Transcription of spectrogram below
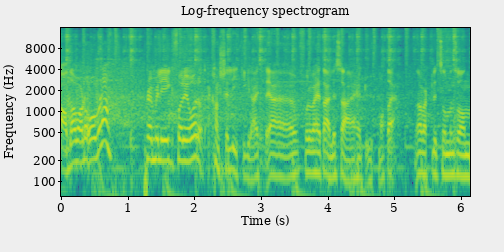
Ja, da var det over, da. Premier League for i år, og det er kanskje like greit. Jeg, for å være helt ærlig så er jeg helt utmatta, jeg. Det har vært litt som en sånn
